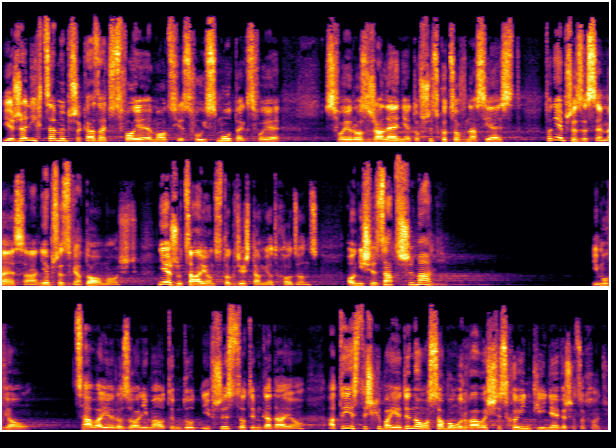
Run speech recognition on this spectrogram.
Jeżeli chcemy przekazać swoje emocje, swój smutek, swoje, swoje rozżalenie, to wszystko, co w nas jest, to nie przez SMS-a, nie przez wiadomość, nie rzucając to gdzieś tam i odchodząc. Oni się zatrzymali i mówią: Cała Jerozolima o tym dudni, wszyscy o tym gadają, a ty jesteś chyba jedyną osobą, urwałeś się z choinki i nie wiesz o co chodzi.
